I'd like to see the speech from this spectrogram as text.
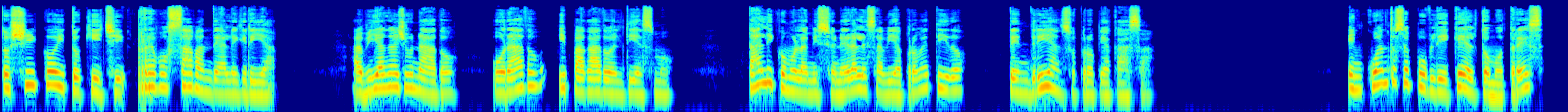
Toshiko y Tokichi rebosaban de alegría. Habían ayunado, orado y pagado el diezmo. Tal y como la misionera les había prometido, tendrían su propia casa. En cuanto se publique el tomo 3,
